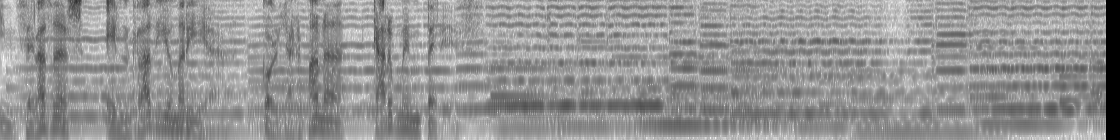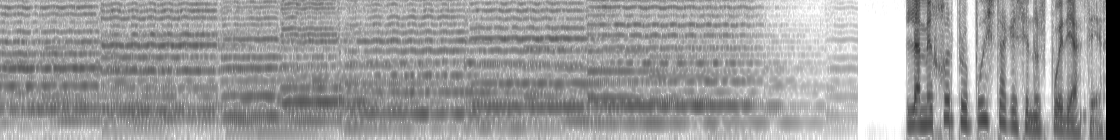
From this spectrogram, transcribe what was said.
Pinceladas en Radio María con la hermana Carmen Pérez. La mejor propuesta que se nos puede hacer.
